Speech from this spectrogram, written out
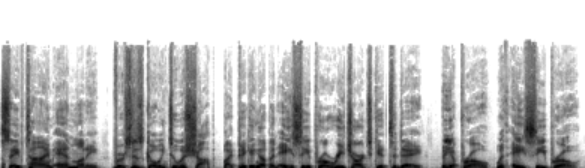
Save time and money versus going to a shop by picking up an AC Pro Recharge Kit today. Be a pro with AC Pro.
